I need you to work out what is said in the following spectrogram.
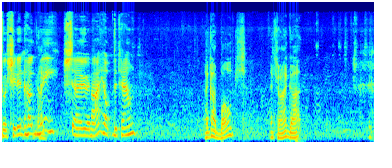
Well, she didn't hug me, so and I helped the town. I got bolts. That's what I got. Put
